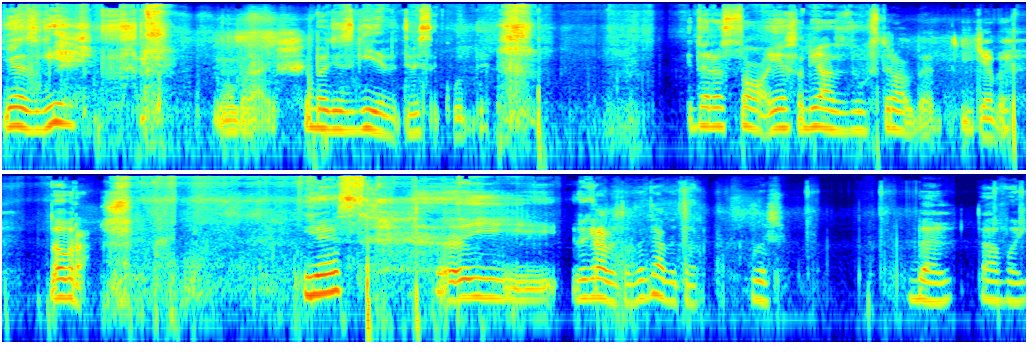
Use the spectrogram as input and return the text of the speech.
nie zgin. Dobra, już chyba nie zginie w dwie sekundy. I teraz co? Jest objazd z dwóch stron. Idziemy. Dobra. Jest. I wygramy to, wygramy to. Weź. Bel, dawaj.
